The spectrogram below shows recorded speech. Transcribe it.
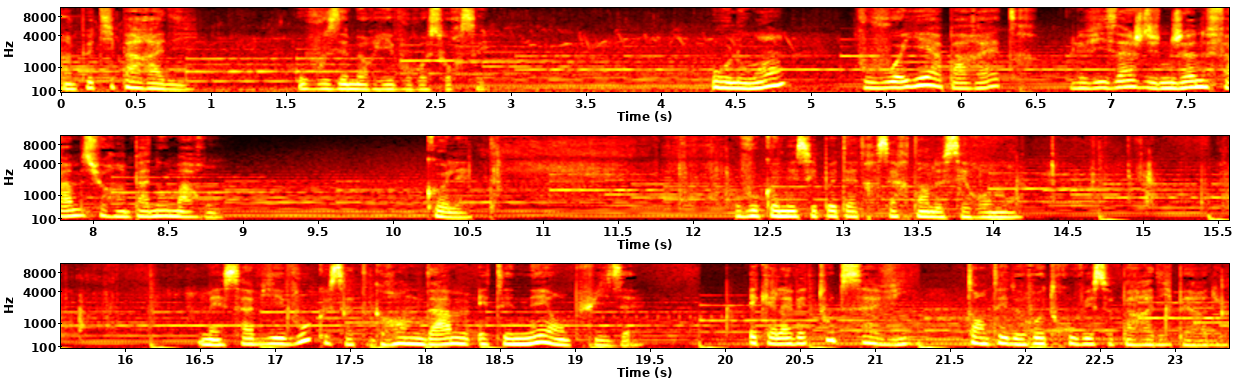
Un petit paradis où vous aimeriez vous ressourcer. Au loin, vous voyez apparaître le visage d'une jeune femme sur un panneau marron. Colette. Vous connaissez peut-être certains de ses romans. Mais saviez-vous que cette grande dame était née en Puiset et qu'elle avait toute sa vie tenté de retrouver ce paradis perdu?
